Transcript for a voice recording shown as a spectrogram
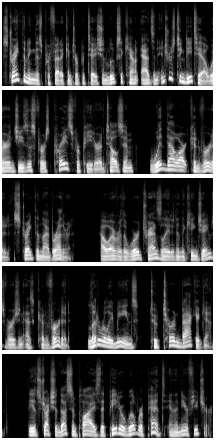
Strengthening this prophetic interpretation, Luke's account adds an interesting detail wherein Jesus first prays for Peter and tells him, When thou art converted, strengthen thy brethren. However, the word translated in the King James Version as converted literally means to turn back again. The instruction thus implies that Peter will repent in the near future.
